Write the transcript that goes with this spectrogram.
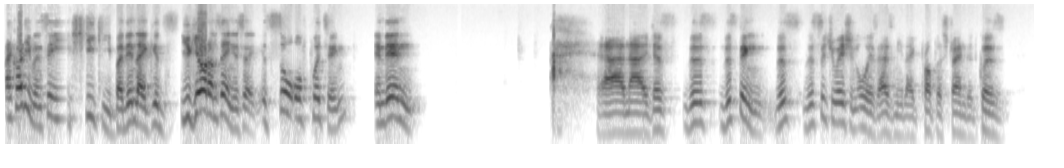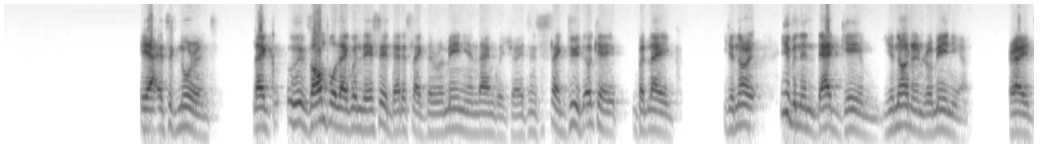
I can't even say cheeky, but then like it's, you get what I'm saying? It's like, it's so off-putting. And then, yeah, nah, just this, this thing, this, this situation always has me like proper stranded because, yeah, it's ignorant like example like when they say that it's like the romanian language right? And it's just like dude okay but like you're not even in that game you're not in romania right?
